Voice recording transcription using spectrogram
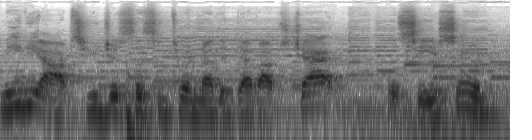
MediaOps. You just listened to another DevOps chat. We'll see you soon.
